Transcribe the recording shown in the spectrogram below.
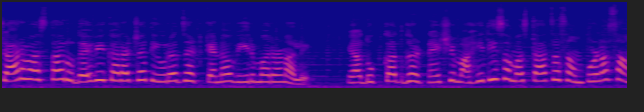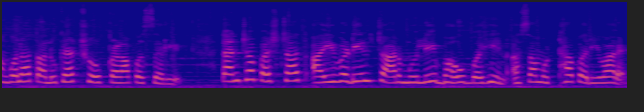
चार वाजता हृदयविकाराच्या तीव्र झटक्यानं वीरमरण आले. या दुःखद घटनेची माहिती समजताच संपूर्ण सांगोला तालुक्यात शोककळा पसरली. त्यांच्या पश्चात आई वडील चार मुली भाऊ बहीण असा मोठा परिवार आहे.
